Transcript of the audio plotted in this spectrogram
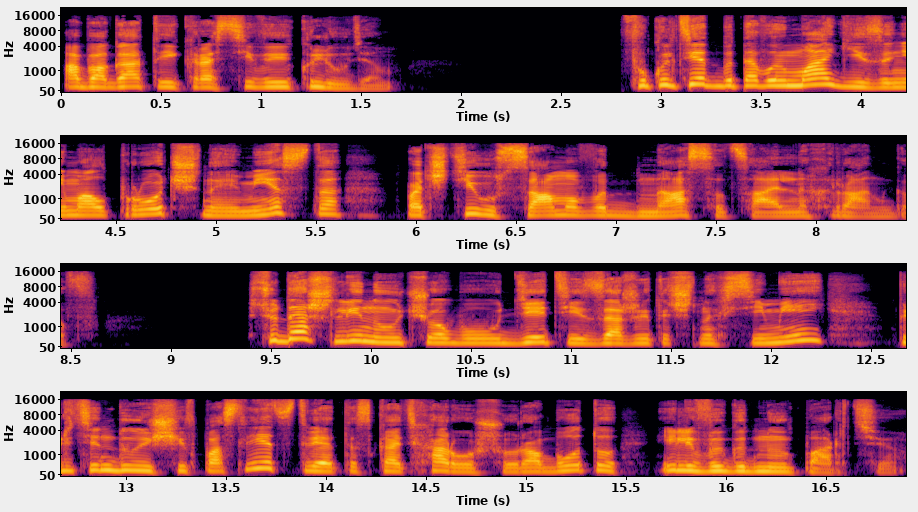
а богатые и красивые к людям. Факультет бытовой магии занимал прочное место почти у самого дна социальных рангов. Сюда шли на учебу дети из зажиточных семей, претендующие впоследствии отыскать хорошую работу или выгодную партию.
